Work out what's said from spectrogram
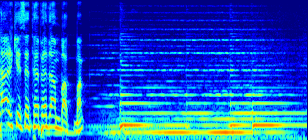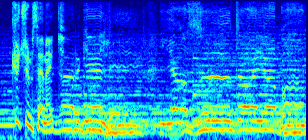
Herkese tepeden bakmak. Küçümsemek. Gelir, yazıda yaban,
